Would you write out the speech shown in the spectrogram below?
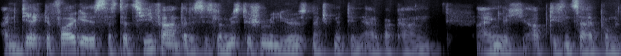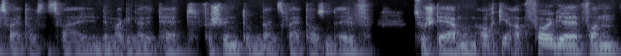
eine direkte Folge ist, dass der Ziehvater des islamistischen Milieus, Najmuddin Erbakan, eigentlich ab diesem Zeitpunkt 2002 in der Marginalität verschwindet, um dann 2011 zu sterben. Und auch die Abfolge von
